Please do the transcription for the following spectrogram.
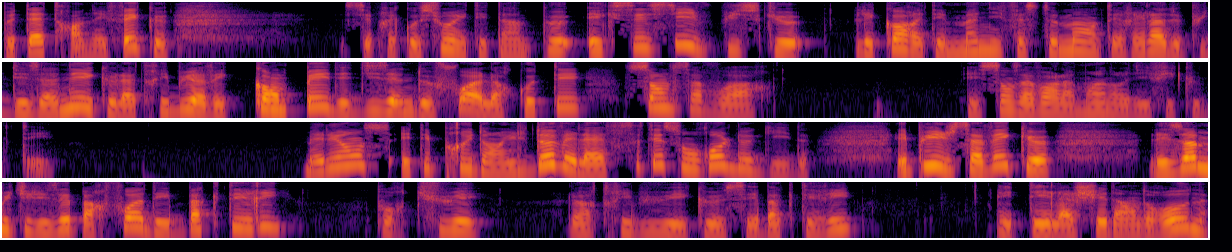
Peut-être en effet que ces précautions étaient un peu excessives, puisque les corps étaient manifestement enterrés là depuis des années et que la tribu avait campé des dizaines de fois à leur côté sans le savoir, et sans avoir la moindre difficulté. Mais Léonce était prudent, il devait l'être, c'était son rôle de guide. Et puis il savait que les hommes utilisaient parfois des bactéries pour tuer leur tribu et que ces bactéries étaient lâchées d'un drone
